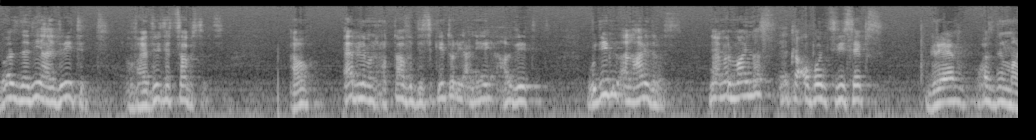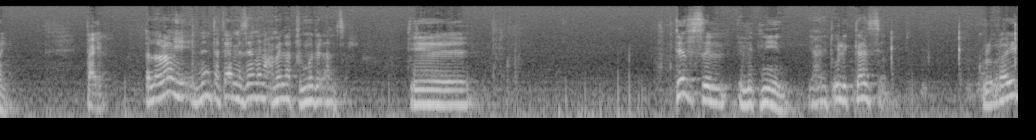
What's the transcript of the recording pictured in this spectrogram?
الوزنة دي hydrated of hydrated substance أهو قبل ما نحطها في ال desiccator يعني إيه hydrated ودي ال anhydrous نعمل minus يطلع 0.36 جرام وزن المية. طيب أنا رأيي إن أنت تعمل زي ما أنا عامل لك في ال model answer تفصل الاثنين. يعني تقول الكالسيوم chloride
